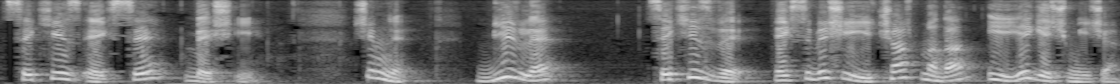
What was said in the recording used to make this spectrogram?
8 eksi 5 i. Şimdi 1 ile 8 ve eksi 5 i'yi çarpmadan i'ye geçmeyeceğim.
